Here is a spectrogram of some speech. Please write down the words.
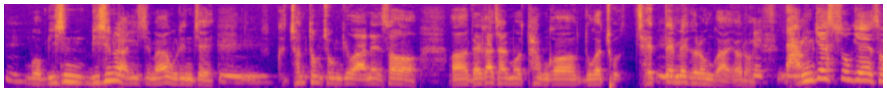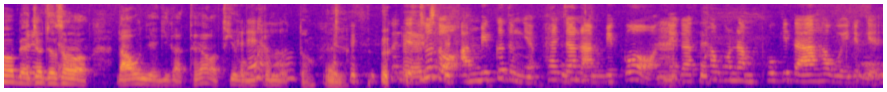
뭐 미신 미신은 아니지만 우리 이제 그 전통 종교 안에서 아, 내가 잘못한 거 누가 조, 쟤 때문에 그런 거야 여러 그렇지. 관계 나- 속에서 맺어져서 나온 얘기 같아요 어떻게 보면 그래요. 그런 것도 예. 근데 저도 안 믿거든요. 팔자는 안 믿고 내가 타고난 복이다 하고 이렇게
